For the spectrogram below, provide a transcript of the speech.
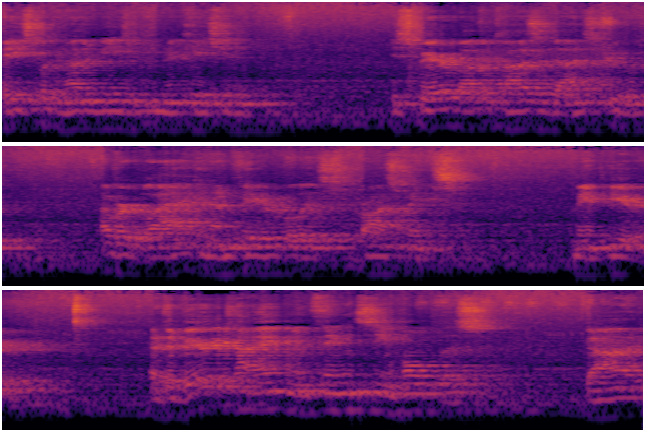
Facebook and other means of communication, despair about the cause of God's truth, however black and unfavorable its prospects may appear. At the very time when things seem hopeless, God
